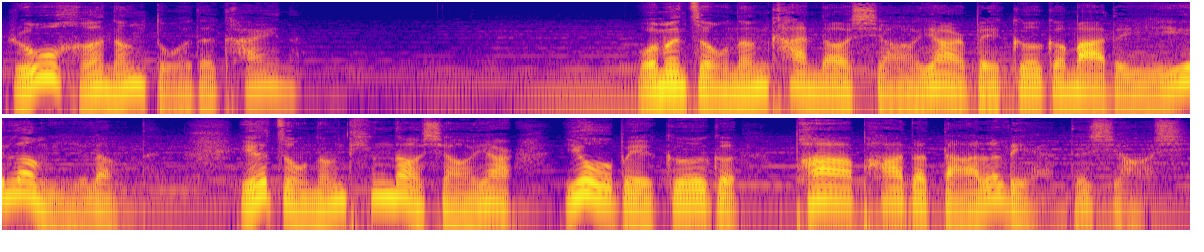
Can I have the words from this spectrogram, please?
如何能躲得开呢？我们总能看到小燕儿被哥哥骂得一愣一愣的，也总能听到小燕儿又被哥哥啪啪的打了脸的消息。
